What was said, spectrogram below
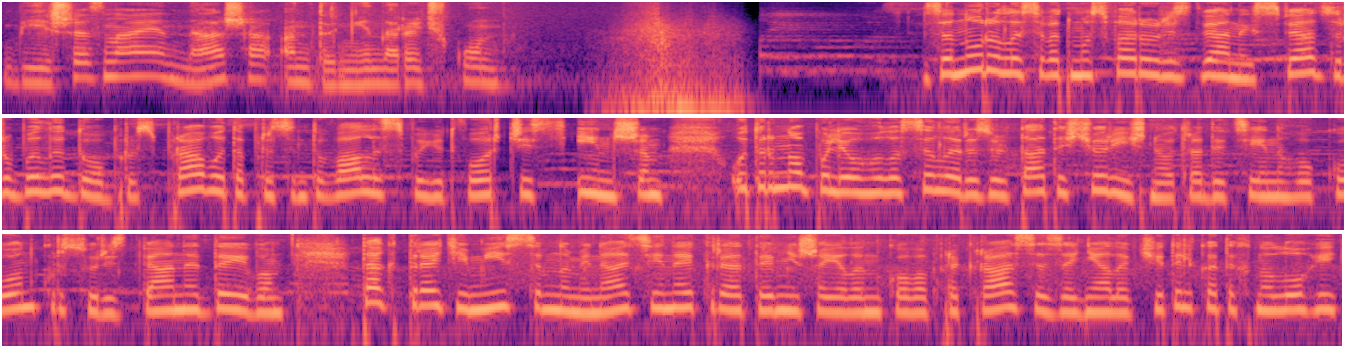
Більше знає наша Антоніна Ричкун. Занурилися в атмосферу різдвяних свят, зробили добру справу та презентували свою творчість іншим. У Тернополі оголосили результати щорічного традиційного конкурсу Різдвяне диво. Так, третє місце в номінації Найкреативніша ялинкова прикраса зайняли вчителька технологій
